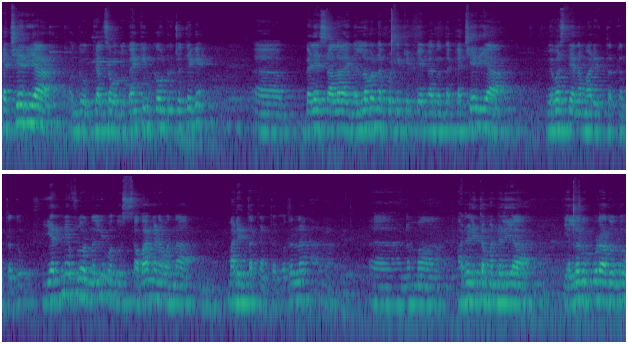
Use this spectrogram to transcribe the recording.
ಕಚೇರಿಯ ಒಂದು ಕೆಲಸ, ಒಂದು ಬ್ಯಾಂಕಿಂಗ್ ಕೌಂಟ್ರ್ ಜೊತೆಗೆ ಬೆಳೆ ಸಾಲ ಇವೆಲ್ಲವನ್ನು ಕೊಡಲಿಕ್ಕೆ ಬೇಕಾದಂಥ ಕಚೇರಿಯ ವ್ಯವಸ್ಥೆಯನ್ನು ಮಾಡಿರ್ತಕ್ಕಂಥದ್ದು. ಎರಡನೇ ಫ್ಲೋರ್ನಲ್ಲಿ ಒಂದು ಸಭಾಂಗಣವನ್ನು ಮಾಡಿರ್ತಕ್ಕಂಥದ್ದು. ಅದನ್ನು ನಮ್ಮ ಆಡಳಿತ ಮಂಡಳಿಯ ಎಲ್ಲರೂ ಕೂಡ ಅದೊಂದು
